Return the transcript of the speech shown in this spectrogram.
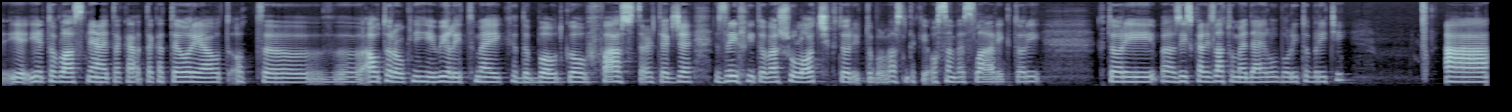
je, je to vlastne aj taká, taká teória od, od uh, autorov knihy Will it make the boat go faster, takže zrýchli to vašu loď, ktorý, to bol vlastne taký 8 veslári, ktorí, ktorí získali zlatú medailu, boli to Briti. A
